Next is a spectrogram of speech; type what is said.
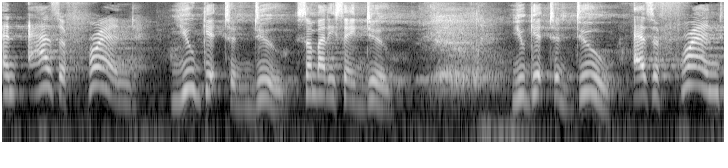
And as a friend, you get to do. Somebody say, do. do. You get to do. As a friend,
